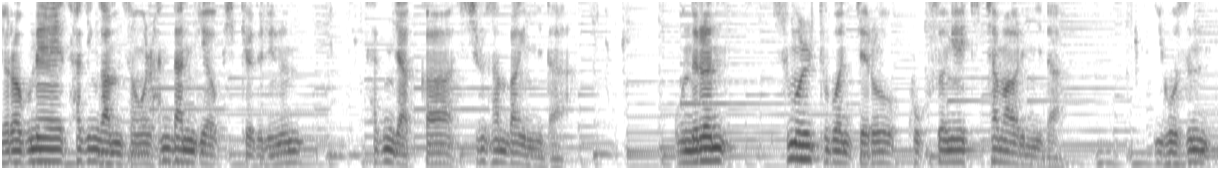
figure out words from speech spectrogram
여러분의 사진 감성을 한 단계 업 시켜드리는 사진작가 시루산방입니다. 오늘은 22번째로 곡성의 기차마을입니다. 이곳은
